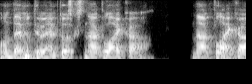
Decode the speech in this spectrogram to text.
un demotivējam tos, kas nāk laikā, nākt laikā.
